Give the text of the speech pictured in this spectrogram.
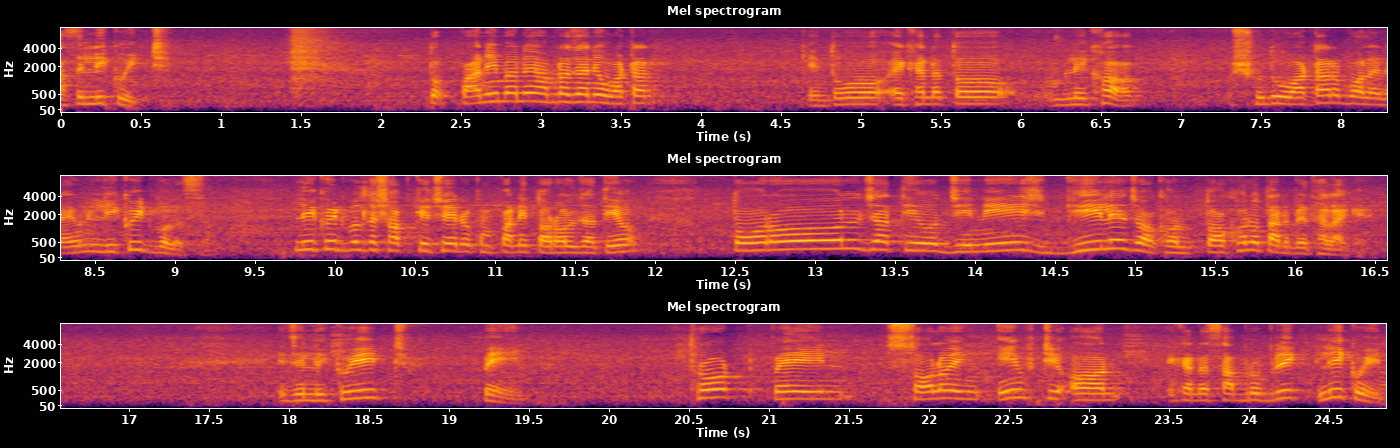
আছে লিকুইড তো পানি মানে আমরা জানি ওয়াটার কিন্তু এখানে তো লেখক শুধু ওয়াটার বলে নাই উনি লিকুইড বলেছে। লিকুইড বলতে সব কিছু এরকম পানি তরল জাতীয়। তরল জাতীয় জিনিস গিলে যখন, তখনও তার ব্যথা লাগে। এই যে liquid pain throat pain swallowing empty on এখানে সাবরুব্রিক লিকুইড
